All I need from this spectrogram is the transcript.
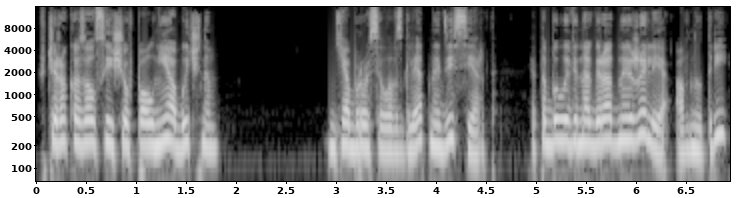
Вчера казался еще вполне обычным. Я бросила взгляд на десерт. Это было виноградное желе, а внутри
